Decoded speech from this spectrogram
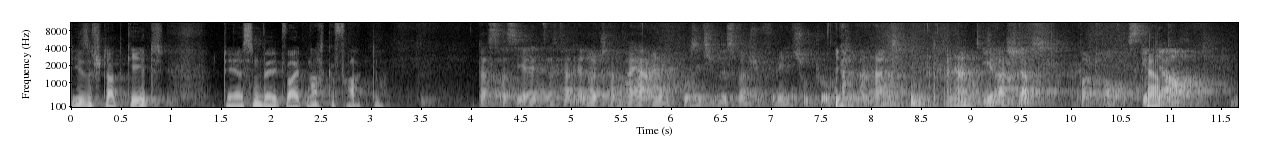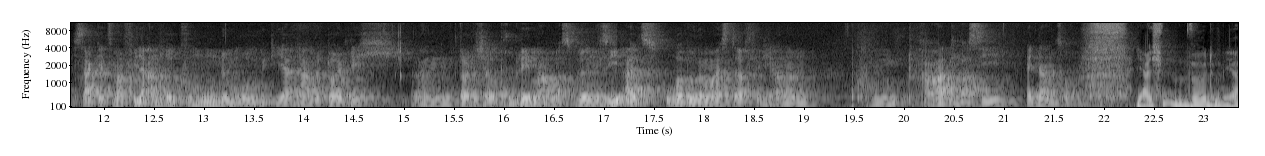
diese Stadt geht, der ist ein weltweit nachgefragter. Das, was Sie jetzt gerade erläutert haben, war ja ein positives Beispiel für den Strukturwandel ja. anhand, anhand Ihrer Stadt Bottrop. Es gibt ja, ja auch, ich sage jetzt mal, viele andere Kommunen im Ruhrgebiet, die ja damit deutlich, ähm, deutlichere Probleme haben. Was würden Sie als Oberbürgermeister für die anderen Kommunen raten, was sie ändern sollen? Ja, ich würde mir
